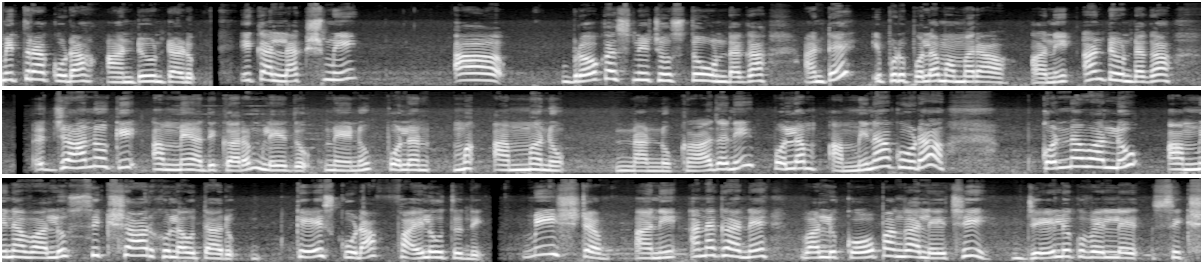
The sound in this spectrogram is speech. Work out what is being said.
మిత్ర కూడా అంటూ ఉంటాడు. ఇక లక్ష్మి ఆ బ్రోకర్స్ని చూస్తూ ఉండగా అంటే ఇప్పుడు పొలం అమ్మరా అని అంటూ ఉండగా జానుకి అమ్మే అధికారం లేదు. నేను పొలం అమ్మను. నన్ను కాదని పొలం అమ్మినా కూడా కొన్నవాళ్ళు అమ్మిన వాళ్ళు శిక్షార్హులవుతారు. కేసు కూడా ఫైల్ అవుతుంది మీ ఇష్టం అని అనగానే వాళ్ళు కోపంగా లేచి జైలుకు వెళ్ళే శిక్ష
